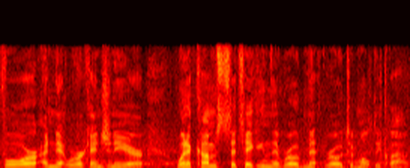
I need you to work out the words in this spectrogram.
for a network engineer when it comes to taking the road, road to multi-cloud?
